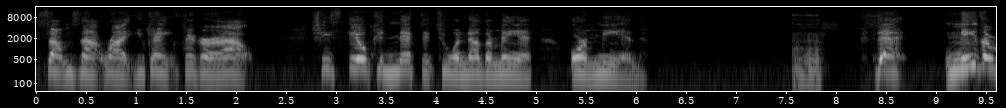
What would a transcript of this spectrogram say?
something's not right, you can't figure her out. She's still connected to another man or men Mhm. that neither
